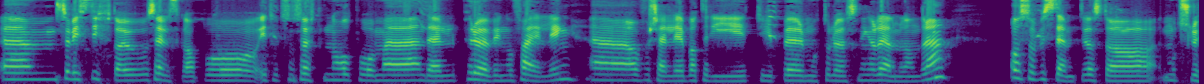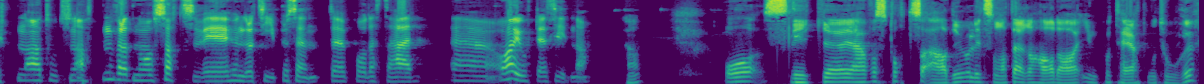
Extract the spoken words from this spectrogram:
Um, så vi stifta jo selskap og i 2017 og holdt på med en del prøving og feiling uh, av forskjellige batterityper, motorløsninger og det ene med det andre. Og så bestemte vi oss da mot slutten av 2018 for at nå satser vi 110% på dette her. Uh, og har gjort det siden da. Ja. Og slik jeg har forstått, så er det jo litt sånn at dere har da importert motorer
